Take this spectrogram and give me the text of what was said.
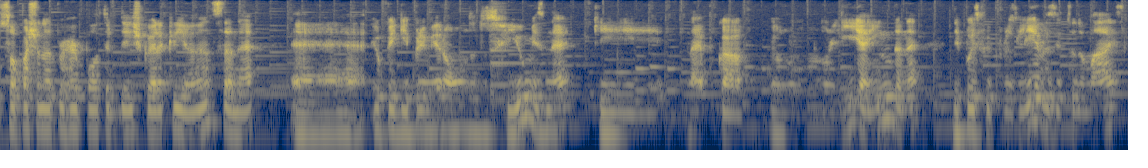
sou apaixonado por Harry Potter desde que eu era criança, né? É, eu peguei primeiro a onda dos filmes, né? Que na época eu não, não li ainda, né? Depois fui para os livros e tudo mais.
